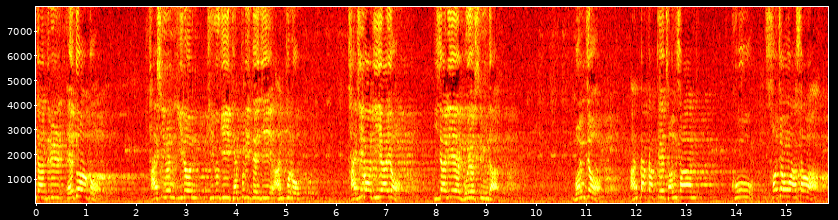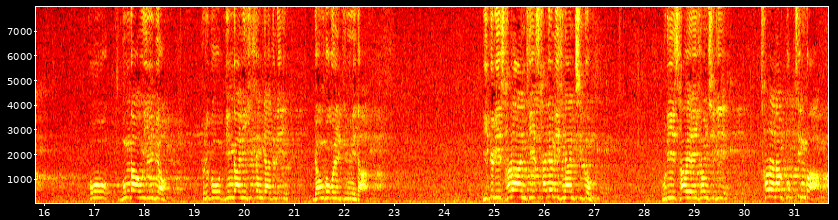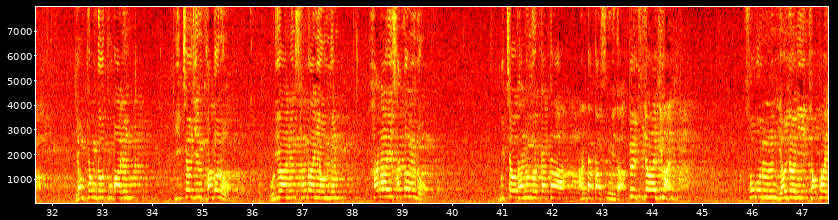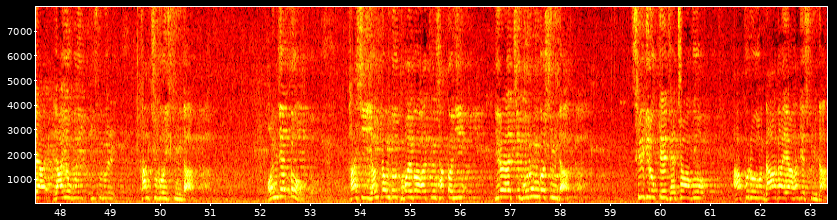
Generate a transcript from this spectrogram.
희생자들을 애도하고 다시는 이런 비극이 되풀이되지 않도록 다짐하기 위하여 이 자리에 모였습니다. 먼저 안타깝게 전사한 고 서정호 하사와 고 문가우 일병 그리고 민간인 희생자들이 명복을 빕니다. 이들이 살아한 지 4년이 지난 지금 우리 사회의 현실이 천안함 폭진과 연평도 도발은 잊혀진 과거로 우리와는 상관이 없는 하나의 사건으로 묻혀가는 것 같아 안타깝습니다. 를 주장하지만 속으로는 여전히 적화 야- 야욕의 기술을 감추고 있습니다. 언제 또 다시 연평도 도발과 같은 사건이 일어날지 모르는 것입니다. 슬기롭게 대처하고 앞으로 나아가야 하겠습니다.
